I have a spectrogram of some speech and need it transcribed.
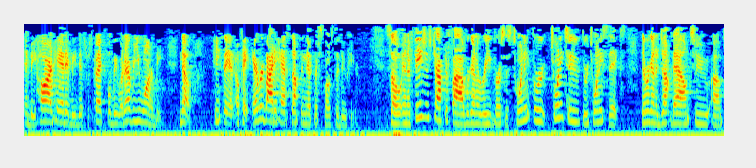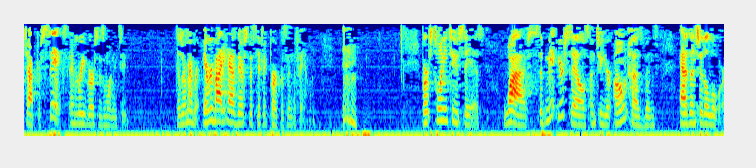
and be hard headed, be disrespectful, be whatever you want to be. No. He said, okay, everybody has something that they're supposed to do here. So in Ephesians chapter 5, we're going to read verses 20 through, 22 through 26. Then we're going to jump down to um, chapter 6 and read verses 1 and 2. Because remember, everybody has their specific purpose in the family. Verse 22 says, Wives, submit yourselves unto your own husbands as unto the Lord.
